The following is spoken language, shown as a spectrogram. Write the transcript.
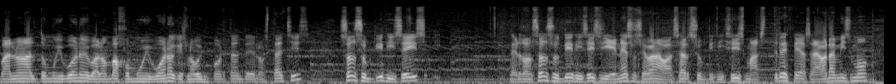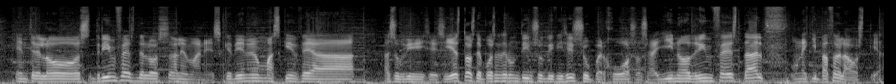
balón alto muy bueno y balón bajo muy bueno, que es lo importante de los tachis. Son sub 16 perdón, son sub 16 y en eso se van a basar sub 16 más 13, o sea, ahora mismo entre los Dreamfest de los alemanes, que tienen un más 15 a, sub 16, y estos te puedes hacer un team sub 16 súper jugoso, o sea, Gino, Dreamfest, tal, un equipazo de la hostia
